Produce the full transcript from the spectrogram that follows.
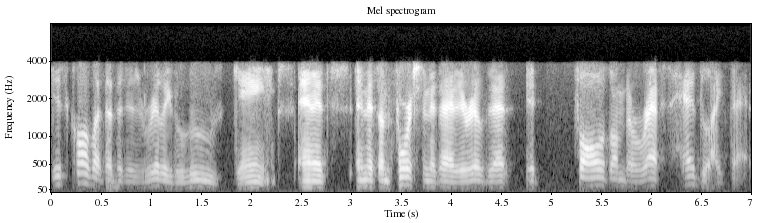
it's calls like that that just really lose games. And it's and it's unfortunate that it really that it falls on the ref's head like that.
